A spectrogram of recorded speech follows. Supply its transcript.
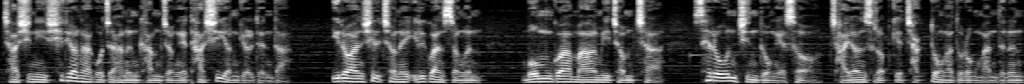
자신이 실현하고자 하는 감정에 다시 연결된다. 이러한 실천의 일관성은 몸과 마음이 점차 새로운 진동에서 자연스럽게 작동하도록 만드는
